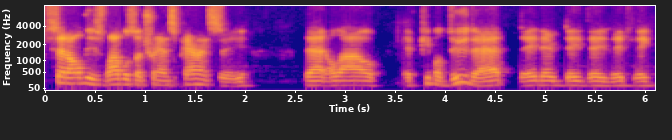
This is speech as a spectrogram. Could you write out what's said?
set all these levels of transparency that allow, if people do that, they, they, they, they, they, they,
